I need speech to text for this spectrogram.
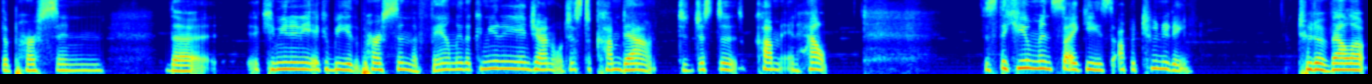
the person, the community. It could be the person, the family, the community in general, just to come down, to just to come and help. It's the human psyche's opportunity to develop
